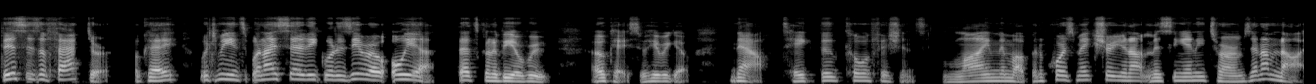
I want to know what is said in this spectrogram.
This is a factor, okay? Which means when I set it equal to 0, oh yeah, that's going to be a root. Okay, so here we go. Now, take the coefficients, line them up, and of course, make sure you're not missing any terms, and I'm not,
